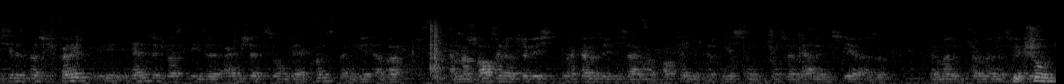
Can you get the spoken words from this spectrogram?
ich sehe das natürlich völlig identisch, was diese Einschätzung der Kunst angeht, aber ja, man braucht ja natürlich, man kann natürlich nicht sagen, man braucht den Begriff nicht, sonst wären wir alle nicht hier. Also wenn man, wenn man das wirklich, schon.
